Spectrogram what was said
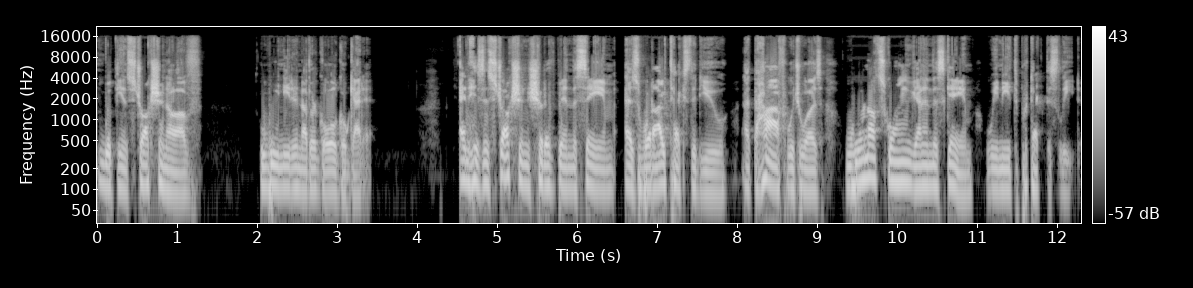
with the instruction of, we need another goal, go get it. And his instruction should have been the same as what I texted you at the half, which was, we're not scoring again in this game. We need to protect this lead.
